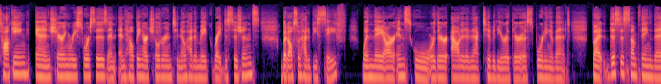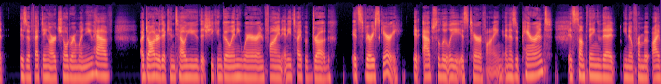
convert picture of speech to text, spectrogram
talking and sharing resources and, and helping our children to know how to make right decisions, but also how to be safe when they are in school or they're out at an activity or they're a sporting event. But this is something that is affecting our children. When you have a daughter that can tell you that she can go anywhere and find any type of drug, it's very scary it absolutely is terrifying. And as a parent, it's something that, you know, from I,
